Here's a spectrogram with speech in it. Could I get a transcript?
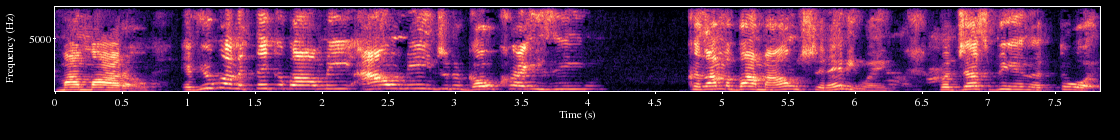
my motto. If you're gonna think about me, I don't need you to go crazy, because I'm gonna buy my own shit anyway. But just being a thought,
